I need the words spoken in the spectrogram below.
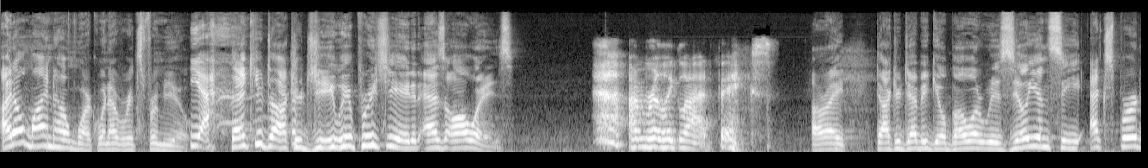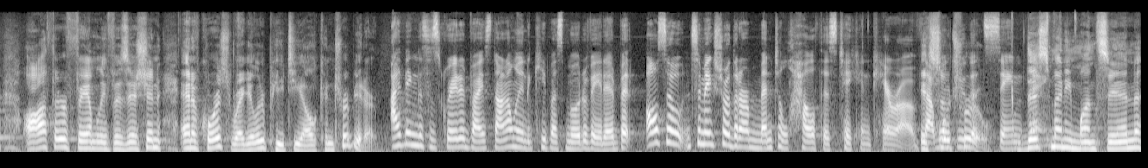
I don't mind homework whenever it's from you. Yeah. Thank you, Dr. G. We appreciate it as always. I'm really glad. Thanks. All right, Dr. Debbie Gilboa, resiliency expert, author, family physician, and of course, regular PTL contributor. I think this is great advice, not only to keep us motivated, but also to make sure that our mental health is taken care of. It's that so will true. do the same This thing. many months in,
